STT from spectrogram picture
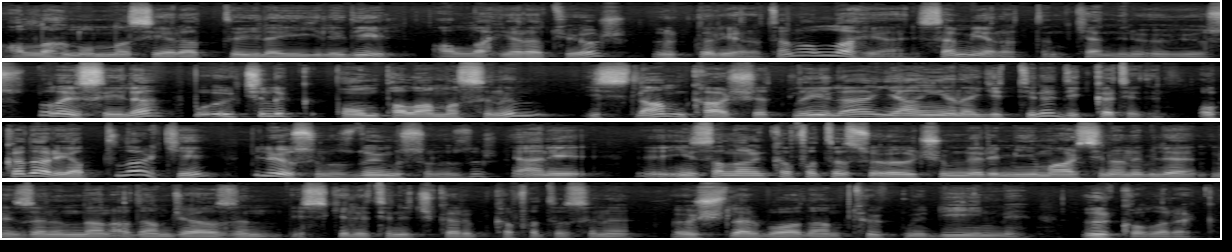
Allah'ın onu nasıl yarattığıyla ilgili değil. Allah yaratıyor, ırkları yaratan Allah yani. Sen mi yarattın, kendini övüyorsun. Dolayısıyla bu ırkçılık pompalamasının İslam karşıtlığıyla yan yana gittiğine dikkat edin. O kadar yaptılar ki biliyorsunuz, duymuşsunuzdur. Yani e, insanların kafatası ölçümleri, Mimar Sinan'ı bile mezarından adamcağızın iskeletini çıkarıp kafatasını ölçtüler bu adam Türk mü değil mi? Irk olarak.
